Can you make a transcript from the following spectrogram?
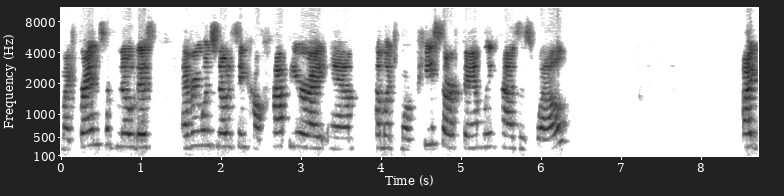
my friends have noticed, everyone's noticing how happier I am how much more peace our family has as well. I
